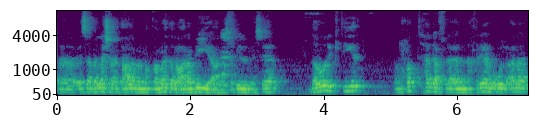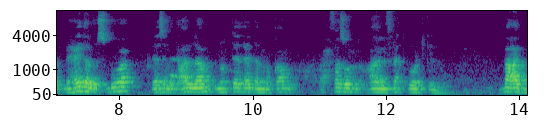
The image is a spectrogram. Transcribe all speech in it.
آه، إذا بلشنا نتعلم المقامات العربية على سبيل المثال ضروري كتير نحط هدف لنا خلينا نقول أنا بهيدا الأسبوع لازم أتعلم نوتات هيدا المقام أحفظهم على ال fretboard كله. بعد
